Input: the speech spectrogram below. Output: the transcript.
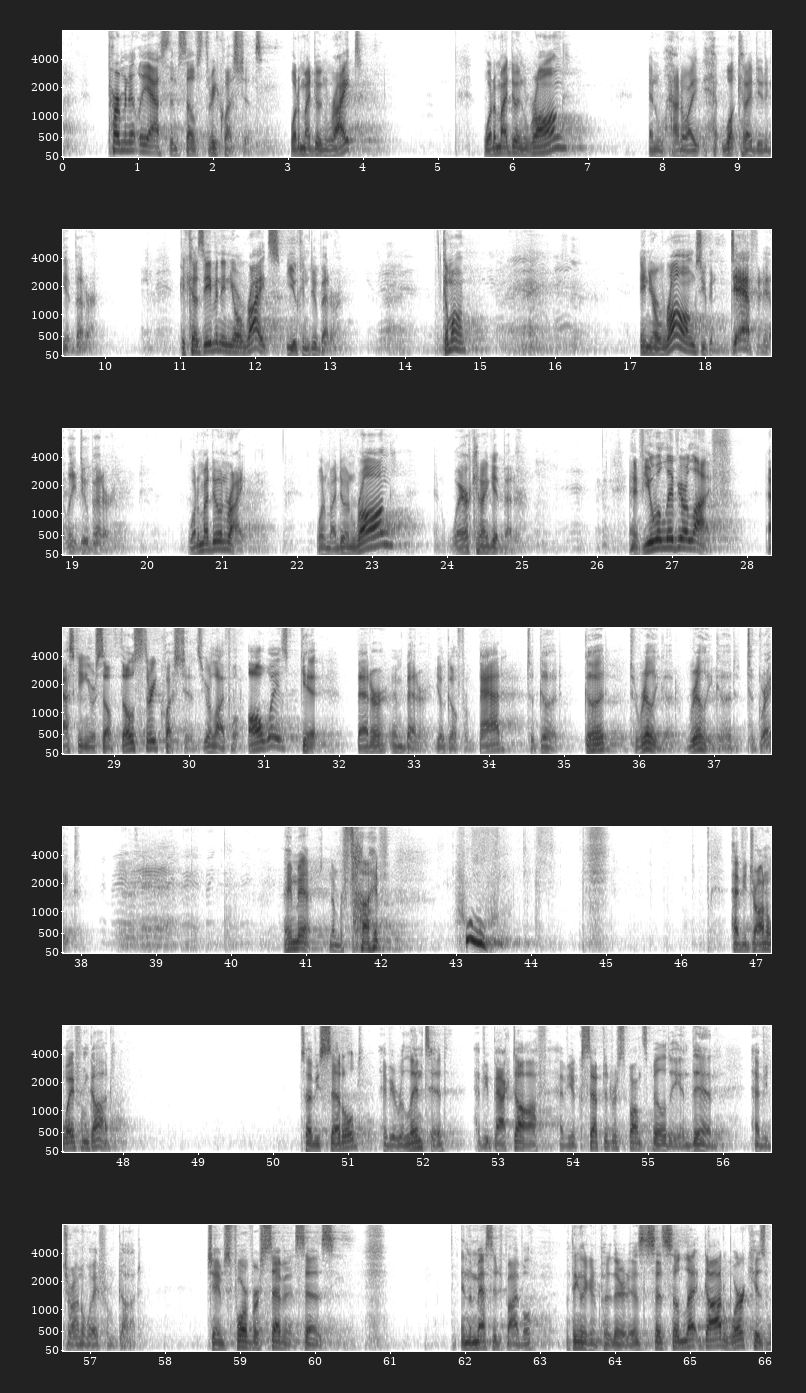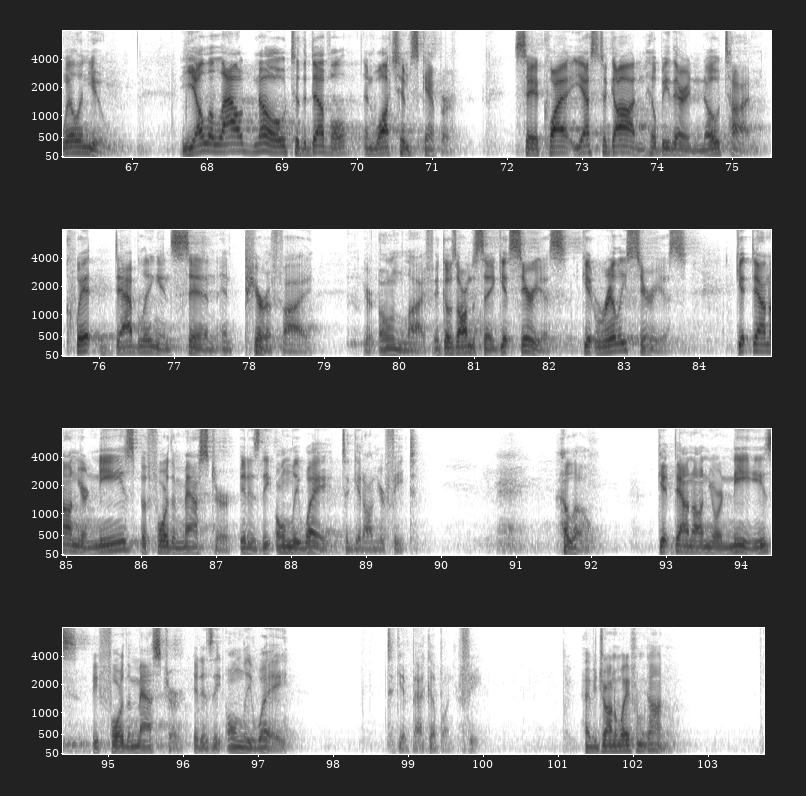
permanently ask themselves three questions What am I doing right? What am I doing wrong? And how do I, what can I do to get better? Because even in your rights, you can do better. Come on. In your wrongs, you can definitely do better. What am I doing right? What am I doing wrong? And where can I get better? And if you will live your life asking yourself those three questions, your life will always get better and better. You'll go from bad to good, good to really good, really good to great. Amen. Amen. Number five. Whew. Have you drawn away from God? So have you settled? Have you relented? Have you backed off? Have you accepted responsibility? And then have you drawn away from God? James 4, verse 7, it says, in the Message Bible, I think they're going to put it there, it is. It says, So let God work his will in you. Yell a loud no to the devil and watch him scamper. Say a quiet yes to God, and he'll be there in no time. Quit dabbling in sin and purify your own life. It goes on to say, Get serious, get really serious. Get down on your knees before the master. It is the only way to get on your feet. Hello. Get down on your knees before the master. It is the only way to get back up on your feet. Have you drawn away from God?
